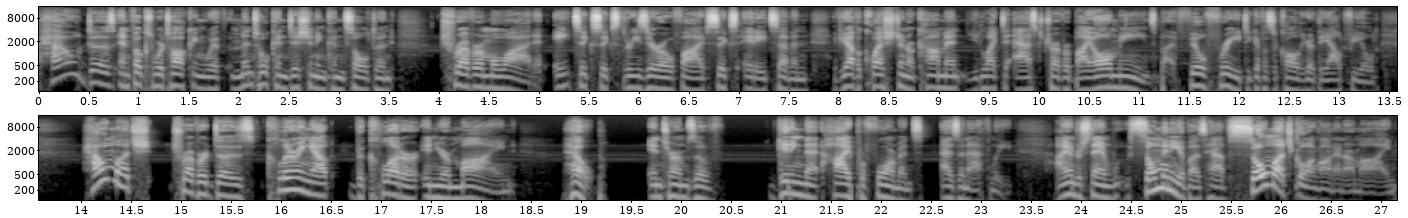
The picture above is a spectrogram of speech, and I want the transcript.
How does and folks, we're talking with mental conditioning consultant Trevor Moawad at 866-305-6887. If you have a question or comment you'd like to ask Trevor, by all means, but feel free to give us a call here at the outfield. How much, Trevor, does clearing out the clutter in your mind help in terms of getting that high performance as an athlete? I understand so many of us have so much going on in our mind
